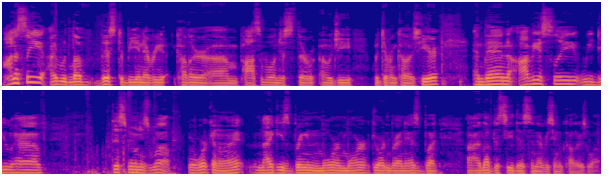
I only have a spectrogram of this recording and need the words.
honestly, I would love this to be in every color um, possible and just the OG with different colors here. And then obviously we do have this one as well. We're working on it. Nike's bringing more and more, Jordan Brand is, but uh, I'd love to see this in every single color as well.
